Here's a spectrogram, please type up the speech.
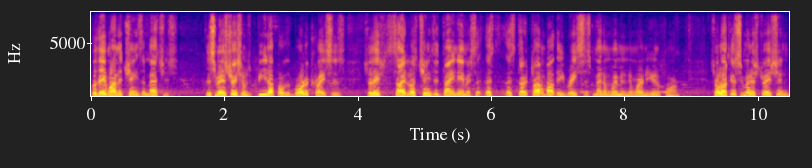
But they wanted to change the message. This administration was beat up over the border crisis, so they decided let's change the dynamics. Let's, let's start talking about the racist men and women that wearing the uniform. So look, this administration,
